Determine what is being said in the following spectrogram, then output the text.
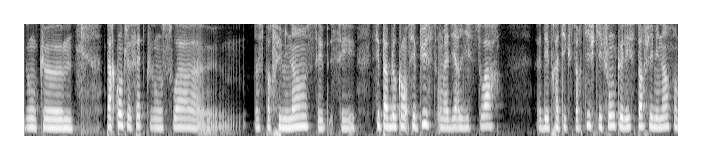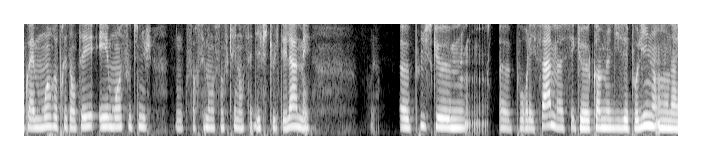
Donc, euh, par contre, le fait qu'on soit euh, un sport féminin, c'est pas bloquant. C'est plus, on va dire, l'histoire des pratiques sportives qui font que les sports féminins sont quand même moins représentés et moins soutenus. Donc, forcément, on s'inscrit dans cette difficulté-là, mais euh, plus que euh, pour les femmes, c'est que, comme le disait Pauline, on a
